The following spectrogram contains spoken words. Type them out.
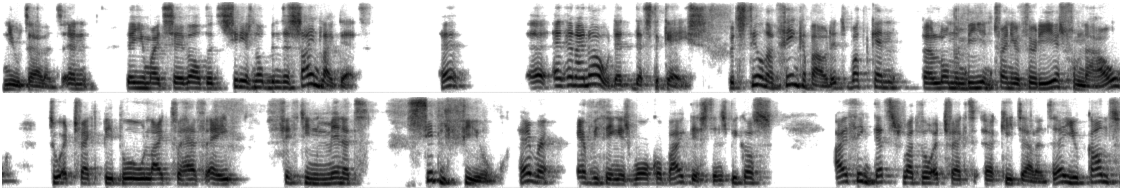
new talent. And then you might say, well, the city has not been designed like that. Eh? Uh, and, and I know that that's the case, but still now think about it. What can uh, London be in 20 or 30 years from now to attract people who like to have a 15 minute city feel, eh, where everything is walk or bike distance? Because I think that's what will attract uh, key talent. Eh? You can't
